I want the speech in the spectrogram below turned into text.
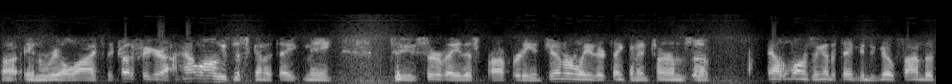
uh, in real life. They try to figure out how long is this going to take me to survey this property, and generally they're thinking in terms of how long is it going to take me to go find the,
